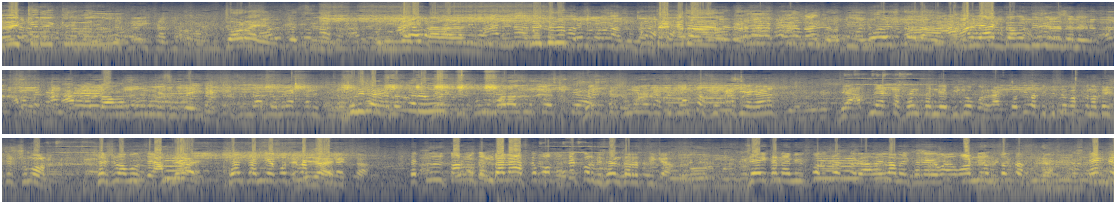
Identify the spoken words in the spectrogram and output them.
এই করে করে বল ডরাই পুলিশ দেখি পারা জানি টাকা দাও আমি একদম দিছি না জানি আমি দাম কোন কিছু পেই সুমনের কাছে বলতেছে কাজে হ্যাঁ? যে আপনি একটা সেন্সার নিয়ে ভিডিও করেন প্রতিবাদী ভিডিও করতে না বেশি সুমন? বলছে আপনি সেন্সার নিয়ে প্রতিবাদ করেন একটা। তা তুই তোর মতন বেলা আজকে পদত্যাগ করবি সেন্সারের থেকে। যে এখানে আমি পদত্যাগ করে আলাইলাম এখানে অনিয়ম চলতেছে। একটা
